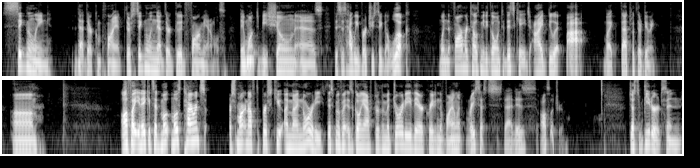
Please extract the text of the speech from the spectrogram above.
signaling that they're compliant. They're signaling that they're good farm animals. They want to be shown as this is how we virtue signal. Look, when the farmer tells me to go into this cage, I do it. Bah! Like that's what they're doing. Um, I'll fight you naked said most tyrants are smart enough to persecute a minority. This movement is going after the majority. They are creating the violent racists. That is also true. Justin Peterson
